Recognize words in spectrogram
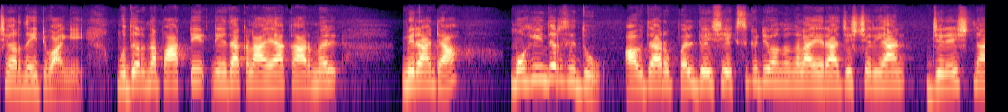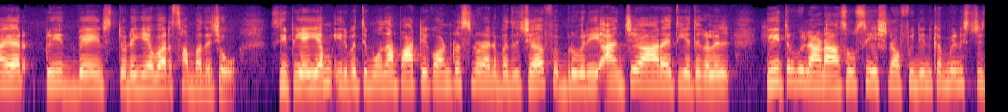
ചേർന്ന് ഏറ്റുവാങ്ങി. മുതിർന്ന പാർട്ടി നേതാക്കളായ കാർമൽ മിറാൻഡ മൊഹീന്ദർ സിദ്ധു അവതാർ ഉപ്പൽ ദേശീയ എക്സിക്യൂട്ടീവ് അംഗങ്ങളായ രാജേഷ് ചെറിയാൻ ജനേഷ് നായർ പ്രീത് ബെയിൻസ് തുടങ്ങിയവർ സംബന്ധിച്ചു. സി പി ഐ എം ഇരുപത്തിമൂന്നാം പാർട്ടി കോൺഗ്രസിനോടനുബന്ധിച്ച് ഫെബ്രുവരി അഞ്ച് ആറ് തീയതികളിൽ ഹീത്രൂവിലാണ് അസോസിയേഷൻ ഓഫ് ഇന്ത്യൻ കമ്മ്യൂണിസ്റ്റ്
